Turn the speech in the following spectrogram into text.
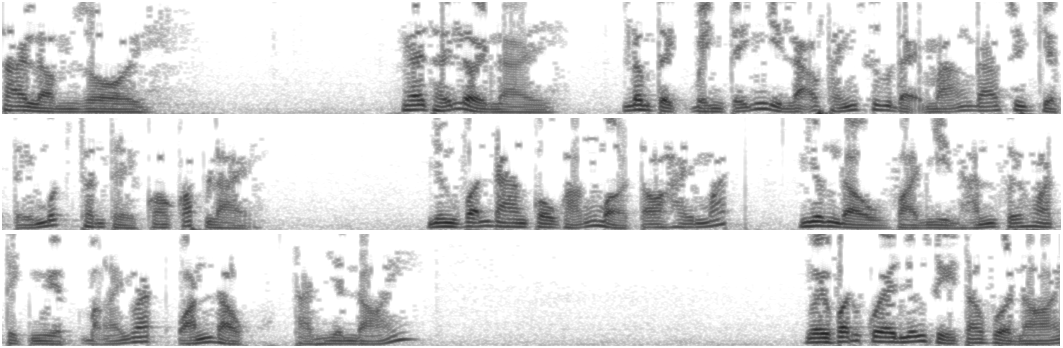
sai lầm rồi. Nghe thấy lời này, Lâm Tịch bình tĩnh nhìn lão thánh sư đại mãng đã suy kiệt tới mức thân thể co quắp lại, nhưng vẫn đang cố gắng mở to hai mắt, nghiêng đầu và nhìn hắn với Hoa Tịch Nguyệt bằng ánh mắt oán độc, thản nhiên nói: "Ngươi vẫn quên những gì ta vừa nói,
